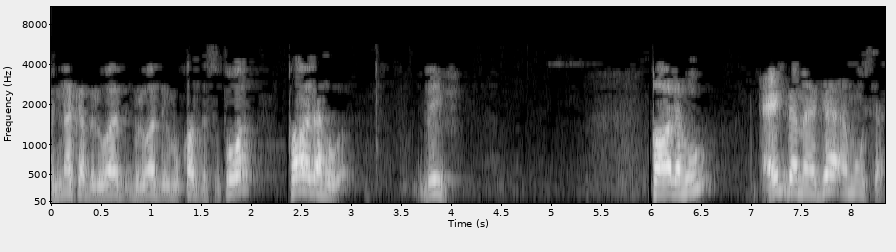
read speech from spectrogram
إنك بالواد بالواد المقدس طوى. قاله ليش؟ قاله عندما جاء موسى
